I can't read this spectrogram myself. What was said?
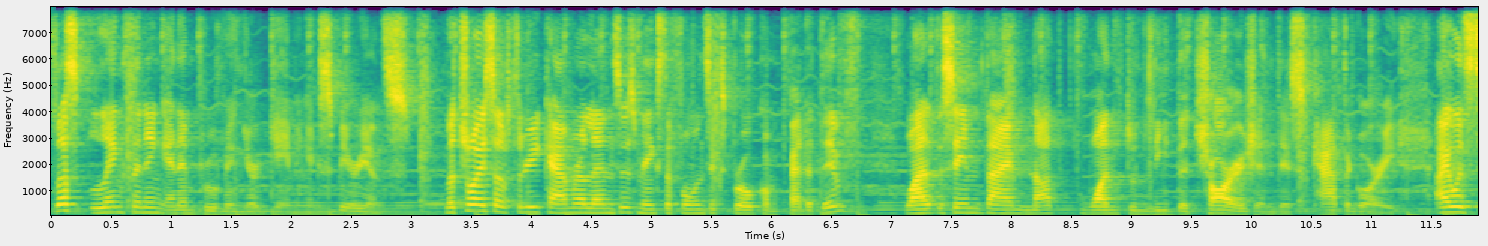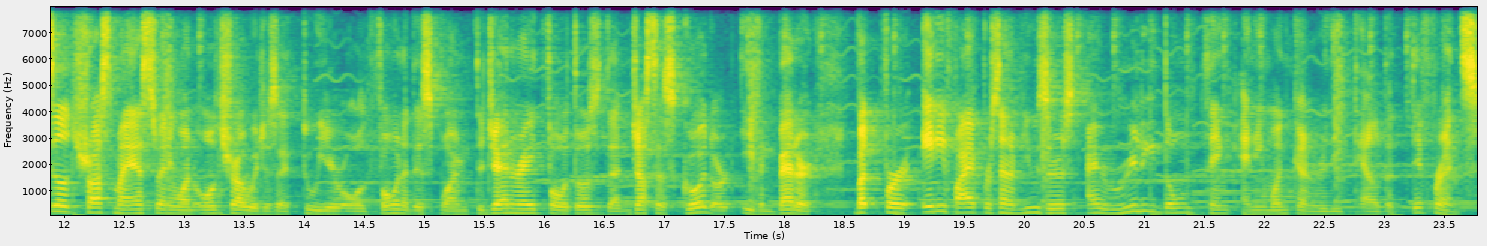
plus lengthening and improving your gaming experience. The choice of three camera lenses makes the Phone 6 Pro competitive, while at the same time not want to lead the charge in this category. I would still trust my S21 Ultra, which is a two-year-old phone at this point, to generate photos that just as good or even better. But for 85% of users, I really don't think anyone can really tell the difference.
